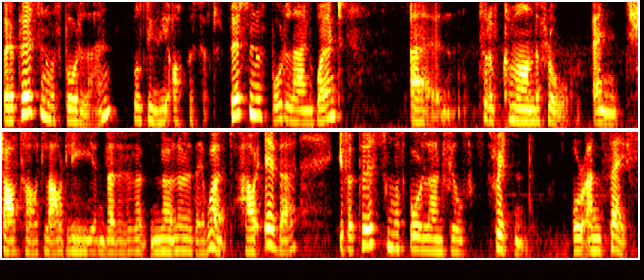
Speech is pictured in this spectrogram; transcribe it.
But a person with borderline will do the opposite. A person with borderline won't um, sort of command the floor and shout out loudly and blah, blah, blah. no, no, they won't. However, if a person with borderline feels threatened or unsafe,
